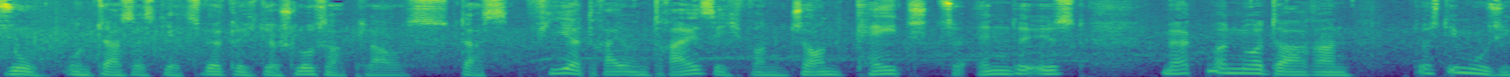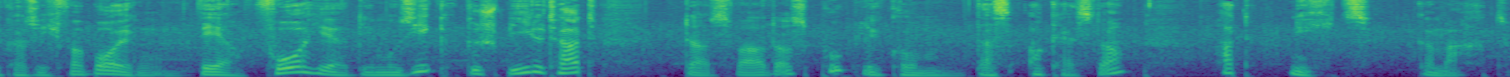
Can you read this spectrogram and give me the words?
So, und das ist jetzt wirklich der Schlussapplaus. Dass 4.33 von John Cage zu Ende ist, merkt man nur daran, dass die Musiker sich verbeugen. Wer vorher die Musik gespielt hat, das war das Publikum. Das Orchester hat nichts gemacht.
